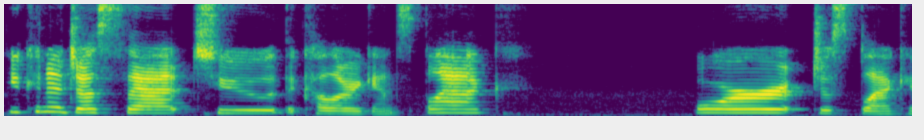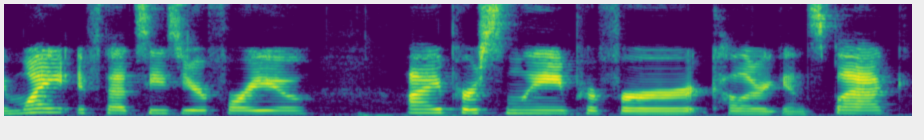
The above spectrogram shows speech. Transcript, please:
You can adjust that to the color against black or just black and white if that's easier for you. I personally prefer color against black.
